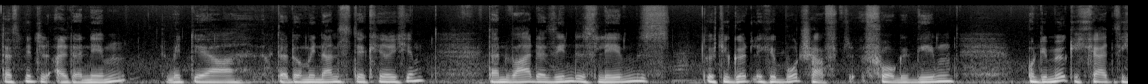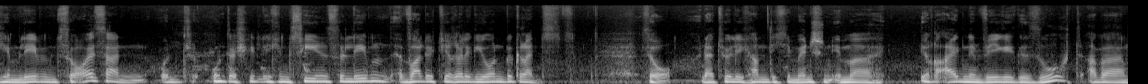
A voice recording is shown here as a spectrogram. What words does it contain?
das Mittelalter nehmen, mit der der Dominanz der Kirche, dann war der Sinn des Lebens durch die göttliche Botschaft vorgegeben und die Möglichkeit, sich im Leben zu äußern und unterschiedlichen Zielen zu leben, war durch die Religion begrenzt. So, natürlich haben sich die Menschen immer ihre eigenen Wege gesucht, aber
